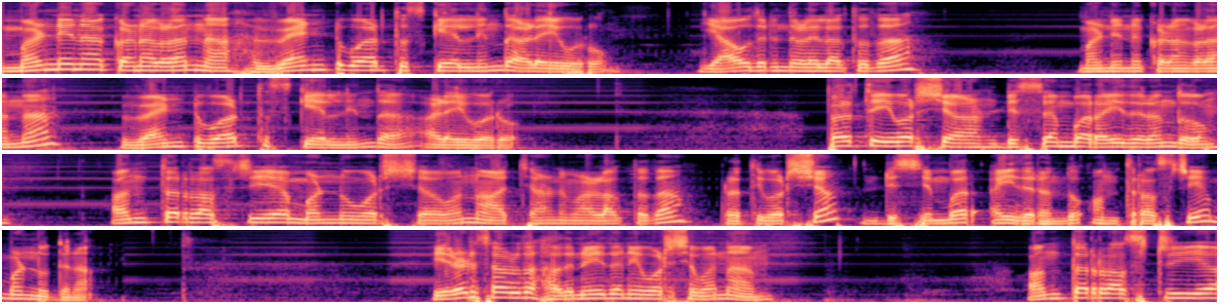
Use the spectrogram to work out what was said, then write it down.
ಮಣ್ಣಿನ ಕಣಗಳನ್ನು ವೆಂಟ್ ವರ್ತ್ ಸ್ಕೇಲ್ನಿಂದ ಅಳೆಯುವರು. ಯಾವುದರಿಂದ ಅಳೆಯಲಾಗ್ತದ? ಮಣ್ಣಿನ ಕಣಗಳನ್ನು ವೆಂಟ್ ವರ್ತ್ ಸ್ಕೇಲ್ನಿಂದ ಅಳೆಯುವರು. ಪ್ರತಿ ವರ್ಷ ಡಿಸೆಂಬರ್ ಐದರಂದು ಅಂತಾರಾಷ್ಟ್ರೀಯ ಮಣ್ಣು ವರ್ಷವನ್ನು ಆಚರಣೆ ಮಾಡಲಾಗ್ತದೆ. ಪ್ರತಿ ವರ್ಷ ಡಿಸೆಂಬರ್ ಐದರಂದು ಅಂತಾರಾಷ್ಟ್ರೀಯ ಮಣ್ಣು ದಿನ. ಎರಡು ಸಾವಿರದ ಹದಿನೈದನೇ ವರ್ಷವನ್ನು ಅಂತಾರಾಷ್ಟ್ರೀಯ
